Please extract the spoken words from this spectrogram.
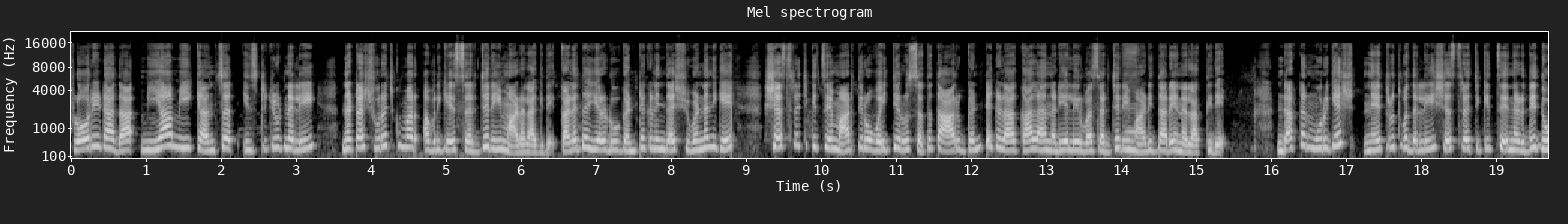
ಫ್ಲೋರಿಡಾದ ಮಿಯಾಮಿ ಕ್ಯಾನ್ಸರ್ ಇನ್ಸ್ಟಿಟ್ಯೂಟ್ನಲ್ಲಿ ನಟ ಸೂರಜ್ ಕುಮಾರ್ ಅವರಿಗೆ ಸರ್ಜರಿ ಮಾಡಲಾಗಿದೆ. ಕಳೆದ ಎರಡು ಗಂಟೆಗಳಿಂದ ಶಿವಣ್ಣನಿಗೆ ಶಸ್ತ್ರಚಿಕಿತ್ಸೆ ಮಾಡ್ತಿರೋ ವೈದ್ಯರು ಸತತ ಆರು ಗಂಟೆಗಳ ಕಾಲ ನಡೆಯಲಿರುವ ಸರ್ಜರಿ ಮಾಡಿದ್ದಾರೆ ಎನ್ನಲಾಗ್ತಿದೆ. ಡಾಕ್ಟರ್ ಮುರುಗೇಶ್ ನೇತೃತ್ವದಲ್ಲಿ ಶಸ್ತ್ರಚಿಕಿತ್ಸೆ ನಡೆದಿದ್ದು,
